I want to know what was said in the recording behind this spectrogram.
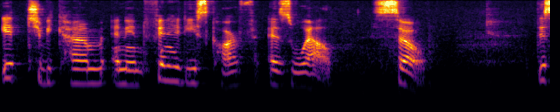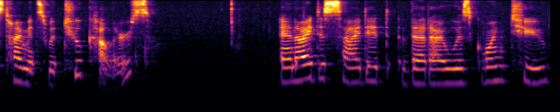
it to become an infinity scarf as well. So this time it's with two colors, and I decided that I was going to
